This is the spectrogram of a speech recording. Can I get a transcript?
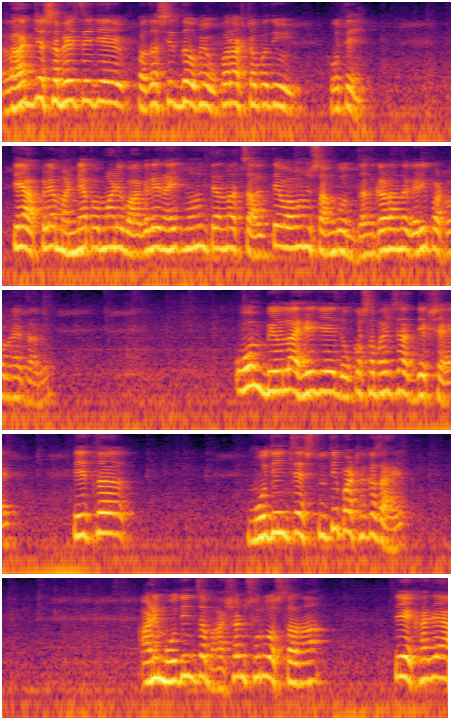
राज्यसभेचे जे पदसिद्ध उपराष्ट्रपती होते ते आपल्या म्हणण्याप्रमाणे वागले नाहीत म्हणून त्यांना चालते व्हा म्हणून सांगून धनगडांना घरी पाठवण्यात आलं. ओम बिर्ला हे जे लोकसभेचे अध्यक्ष आहेत ते तर मोदींचे स्तुतीपाठकच आहेत. आणि मोदींचं भाषण सुरू असताना ते एखाद्या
